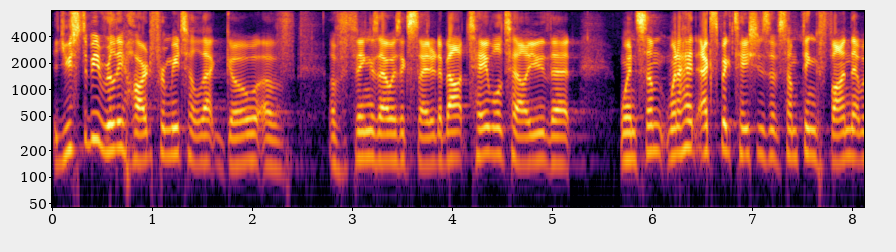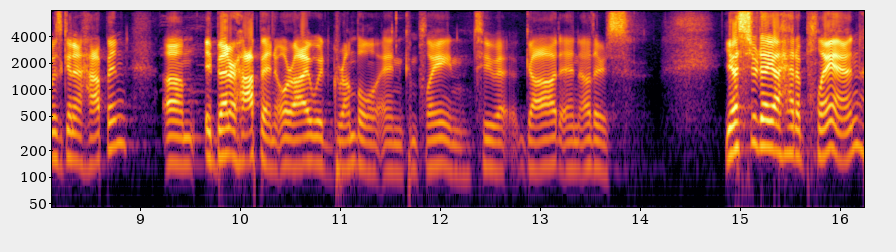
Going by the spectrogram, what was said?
It used to be really hard for me to let go of, of things I was excited about. Tay will tell you that when, some, when I had expectations of something fun that was going to happen, um, it better happen, or I would grumble and complain to God and others. Yesterday, I had a plan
